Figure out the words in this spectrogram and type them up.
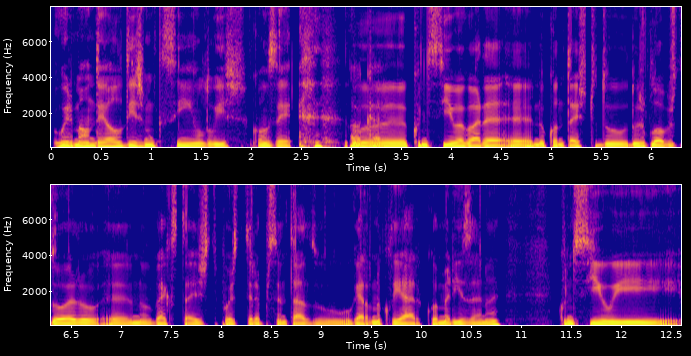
O irmão dele diz-me que sim, o Luís, com Z. Ok. Uh, Conheci-o agora uh, no contexto do- dos Globos de Ouro, uh, no backstage, depois de ter apresentado o Guerra Nuclear com a Marisa, não é? Conheci-o e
